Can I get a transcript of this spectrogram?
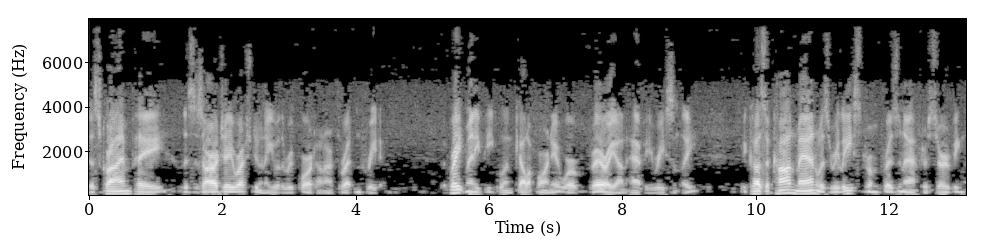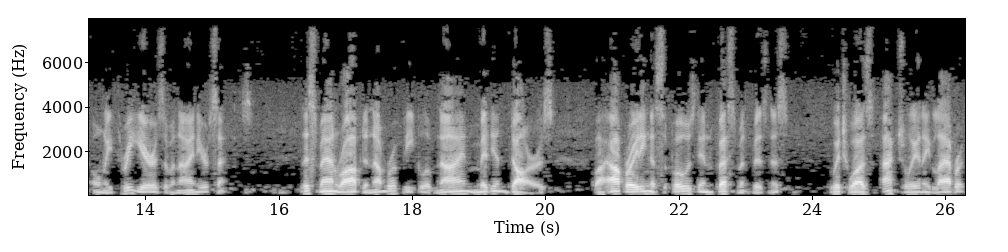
Does crime pay? This is R.J. Rushdoony with a report on our threatened freedom. A great many people in California were very unhappy recently because a con man was released from prison after serving only three years of a nine-year sentence. This man robbed a number of people of nine million dollars by operating a supposed investment business, which was actually an elaborate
